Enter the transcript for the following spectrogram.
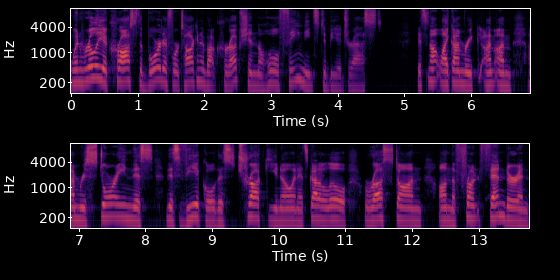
When really, across the board, if we're talking about corruption, the whole thing needs to be addressed. It's not like I'm, re- I'm, I'm, I'm restoring this, this vehicle, this truck, you know, and it's got a little rust on, on the front fender. And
